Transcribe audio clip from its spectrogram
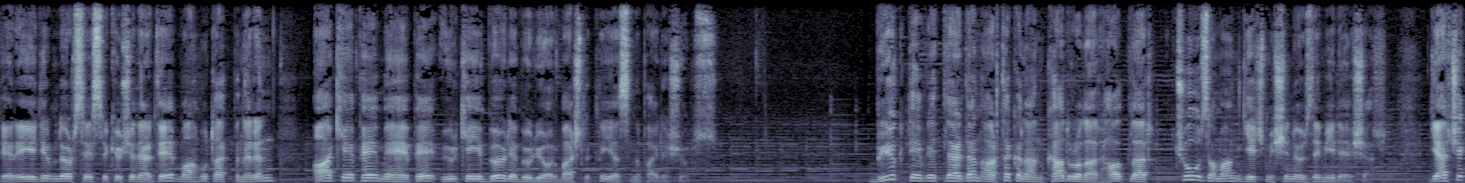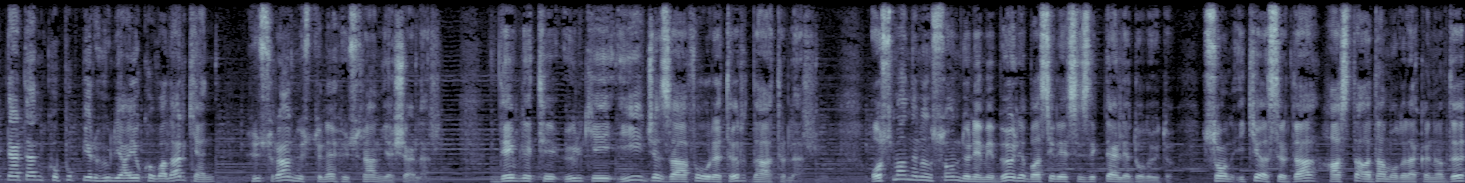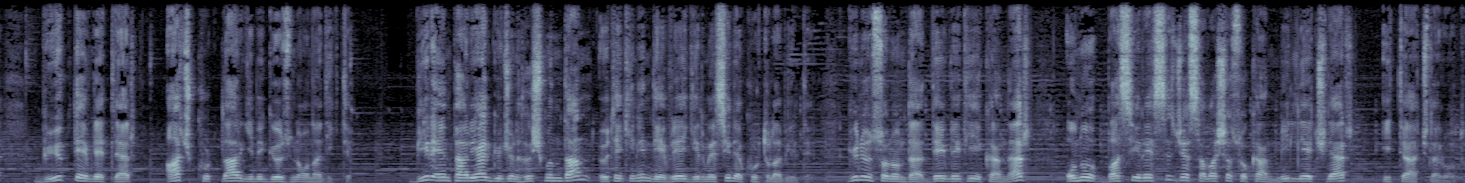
TR724 sesli köşelerde Mahmut Akpınar'ın AKP MHP ülkeyi böyle bölüyor başlıklı yazısını paylaşıyoruz. Büyük devletlerden arta kalan kadrolar, halklar çoğu zaman geçmişin özlemiyle yaşar. Gerçeklerden kopuk bir hülyayı kovalarken hüsran üstüne hüsran yaşarlar. Devleti, ülkeyi iyice zaafa uğratır, dağıtırlar. Osmanlı'nın son dönemi böyle basiretsizliklerle doluydu. Son iki asırda hasta adam olarak anıldı, büyük devletler aç kurtlar gibi gözünü ona dikti. Bir emperyal gücün hışmından ötekinin devreye girmesiyle kurtulabildi. Günün sonunda devleti yıkanlar, onu basiretsizce savaşa sokan milliyetçiler, iddiaçlar oldu.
